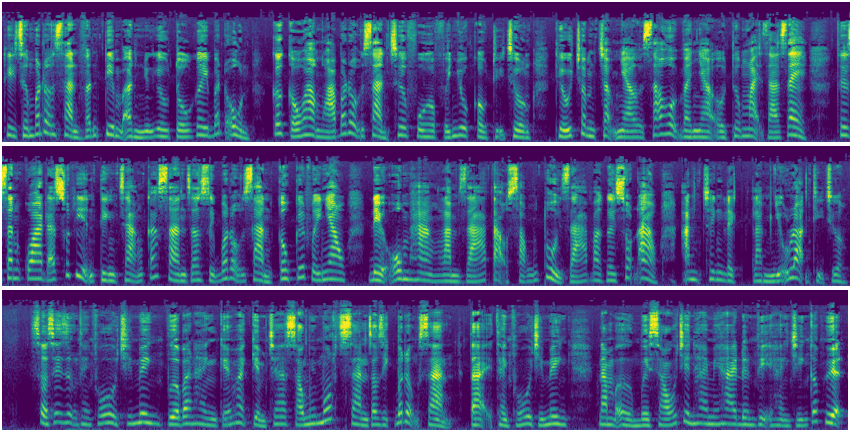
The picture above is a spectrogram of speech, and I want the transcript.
thị trường bất động sản vẫn tiềm ẩn những yếu tố gây bất ổn, cơ cấu hàng hóa bất động sản chưa phù hợp với nhu cầu thị trường, thiếu trầm trọng nhà ở xã hội và nhà ở thương mại giá rẻ. Thời gian qua đã xuất hiện tình trạng các sàn giao dịch bất động sản câu kết với nhau để ôm hàng làm giá tạo sóng thổi giá và gây sốt ảo, ăn chênh lệch làm nhiễu loạn thị trường. Sở Xây dựng thành phố Hồ Chí Minh vừa ban hành kế hoạch kiểm tra 61 sàn giao dịch bất động sản tại thành phố Hồ Chí Minh nằm ở 16 trên 22 đơn vị hành chính cấp huyện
